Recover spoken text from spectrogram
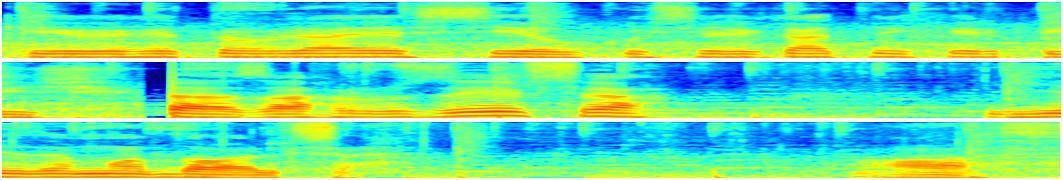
який виготовляє сілку, силікатний кирпич. Все, Загрузився, їдемо далі. Ось,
